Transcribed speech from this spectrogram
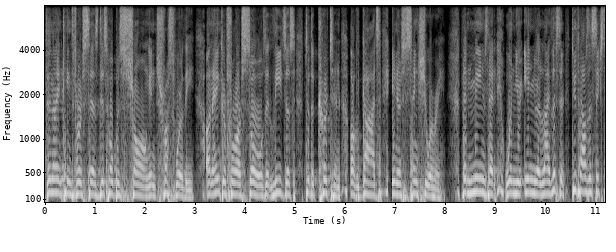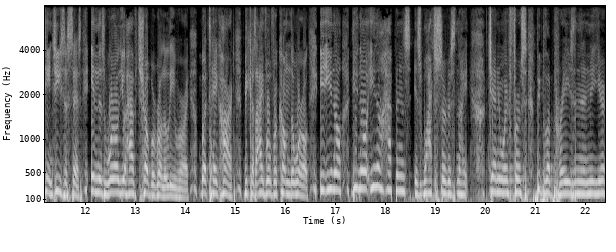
The 19th verse says, This hope is strong and trustworthy, an anchor for our souls. It leads us to the curtain of God's inner sanctuary. That means that when you're in your life, listen, 2016, Jesus says, In this world you'll have trouble, Brother Leroy, but take heart because I've overcome the world. You know, you know, you know happens is watch service night, January 1st, people are praising the new year.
